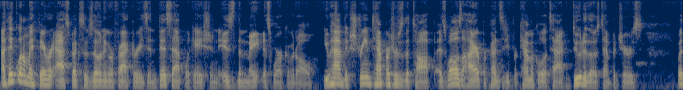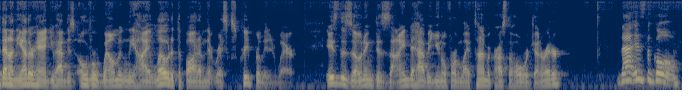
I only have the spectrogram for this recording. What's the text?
I think one of my favorite aspects of zoning refractories in this application is the maintenance work of it all. You have extreme temperatures at the top, as well as a higher propensity for chemical attack due to those temperatures. But then on the other hand, you have this overwhelmingly high load at the bottom that risks creep related wear. Is the zoning designed to have a uniform lifetime across the whole regenerator? That is the goal.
